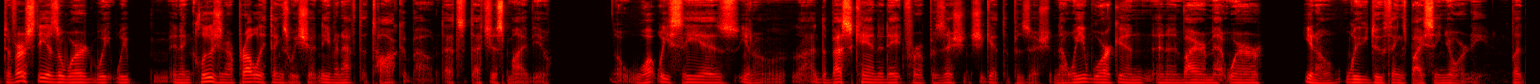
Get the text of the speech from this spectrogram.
diversity is a word we we and inclusion are probably things we shouldn't even have to talk about. That's that's just my view. What we see is, you know, the best candidate for a position should get the position. Now we work in an environment where, you know, we do things by seniority, but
